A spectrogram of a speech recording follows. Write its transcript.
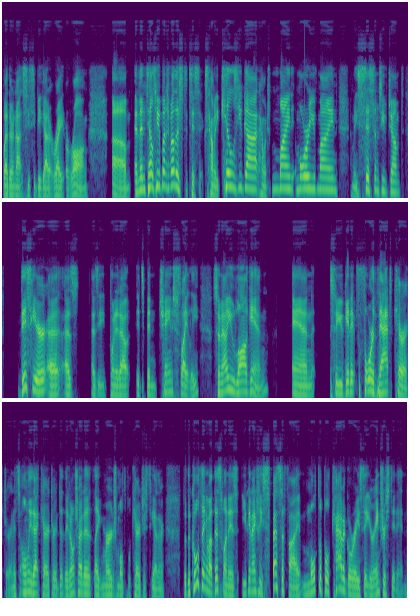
whether or not CCP got it right or wrong. Um, and then tells you a bunch of other statistics: how many kills you got, how much mine more you've mined, how many systems you've jumped. This year, uh, as as he pointed out, it's been changed slightly. So now you log in, and so you get it for that character, and it's only that character. They don't try to like merge multiple characters together. But the cool thing about this one is you can actually specify multiple categories that you're interested in.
